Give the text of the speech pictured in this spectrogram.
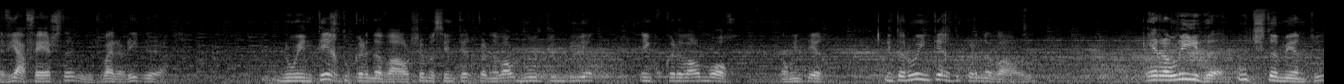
havia a festa, os bailarinos, no enterro do Carnaval, chama-se enterro do Carnaval, no último dia em que o Carnaval morre, é um enterro. Então no enterro do Carnaval era lida o testamento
